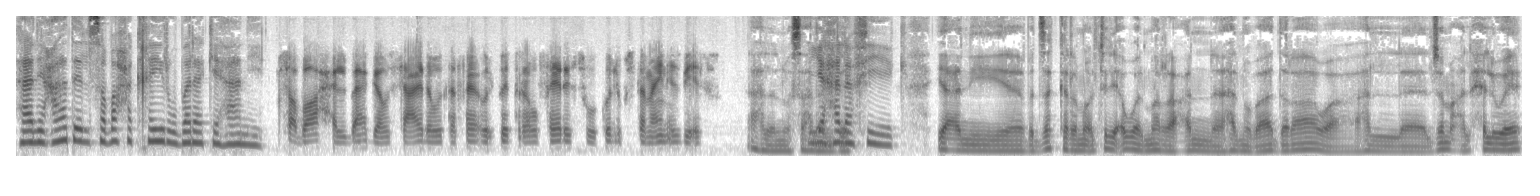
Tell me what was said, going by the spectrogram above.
هاني عادل. صباحك خير وبركة هاني. صباح البهجة والسعادة والتفاؤل بترا وفارس وكل مستمعين اس بي اس أهلا وسهلا يا هلا فيك. يعني بتذكر لما قلت لي أول مرة عن هالمبادرة وهالجمعة الحلوة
